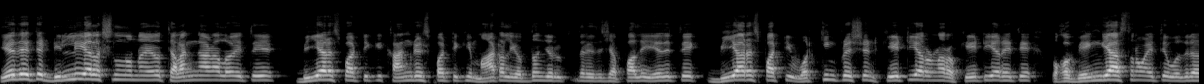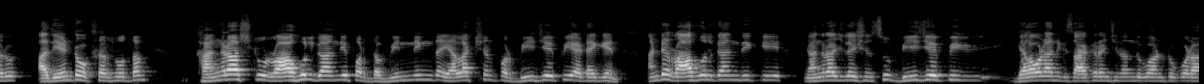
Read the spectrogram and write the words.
ఏదైతే ఢిల్లీ ఎలక్షన్లు ఉన్నాయో తెలంగాణలో అయితే బీఆర్ఎస్ పార్టీకి కాంగ్రెస్ పార్టీకి మాటల యుద్ధం జరుగుతుందని అయితే చెప్పాలి. ఏదైతే BRS party working president KTR ఉన్నారో కేటీఆర్ అయితే ఒక వ్యంగ్యాస్త్రం అయితే వదిలారు. అదేంటో ఒకసారి చూద్దాం. Congrats to Rahul Gandhi for the winning the election for BJP at again. అంటే రాహుల్ గాంధీకి కంగ్రాచులేషన్స్ బీజేపీ గెలవడానికి సహకరించినందుకు అంటూ కూడా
